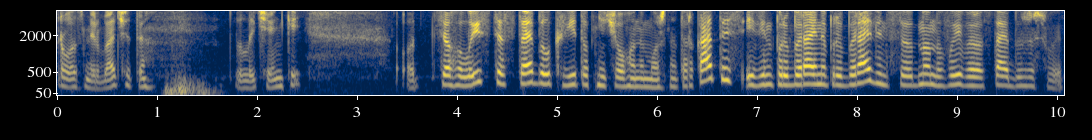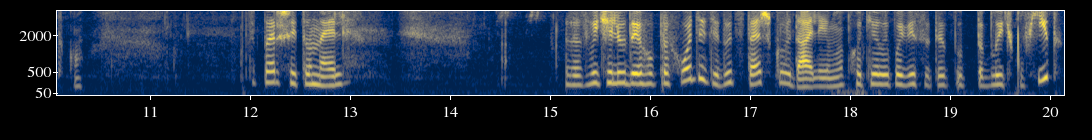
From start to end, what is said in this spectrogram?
Розмір, бачите? Величенький. От цього листя, стебел, квіток нічого не можна торкатись, і він прибирай, не прибирай, він все одно новий виростає дуже швидко. Це перший тунель. Зазвичай люди його приходять, ідуть стежкою далі. Ми б хотіли повісити тут табличку вхід,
